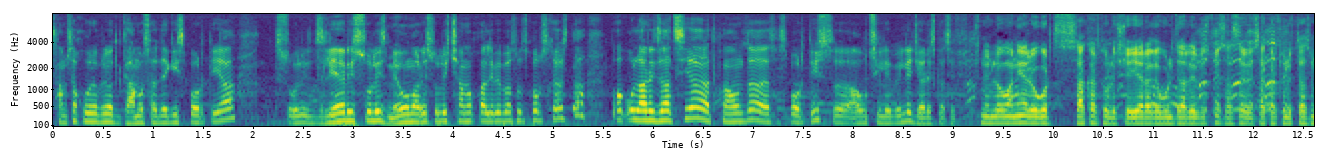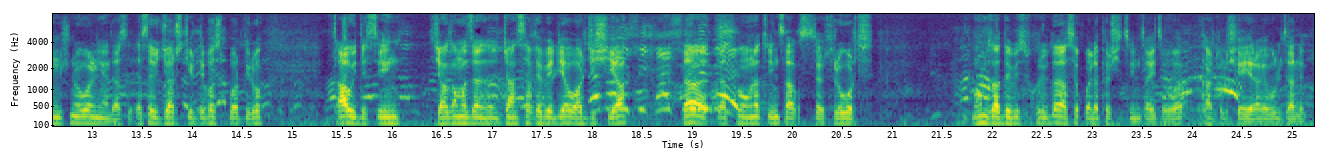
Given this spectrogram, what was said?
სამსახურებრივად გამოსადეგი სპორტია, ძლიერი სულის, მეომარი სულის ჩამოყალიბებას უწყობს ხელს და პოპულარიზაცია, რა თქმა უნდა, სპორტის აუცილებელია ჯარისკაცისთვის. მნიშვნელოვანია როგორც საქართველოს შეიარაღებული ძალებისთვის, ასევე საქართველოსთვის მნიშვნელოვანია და ასევე ჯარს ჭირდება სპორტი, რომ წავიდეს წინ ჯანსაღებელია ვარჯიშია და რა თქმა უნდა წინ წავსწევს როგორც მომზადების მხრივ და ასე ყველაფერში წინ წაიწევა ქართული შეიარაღებული ძალები.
